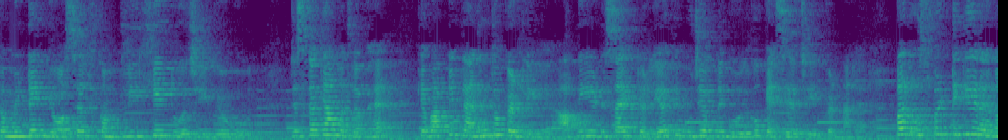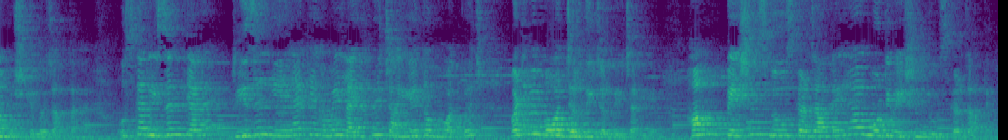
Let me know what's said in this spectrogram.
committing yourself completely to achieve your goal जिसका क्या मतलब है कि अब आपने प्लानिंग तो कर ली है, आपने ये डिसाइड कर लिया कि मुझे अपने गोल को कैसे अचीव करना है, पर उस पर टिके रहना मुश्किल हो जाता है। उसका रीजन क्या है? रीजन ये है चाहिए तो बहुत कुछ बट हमें बहुत जल्दी जल्दी चाहिए। हम पेशेंस लूज कर जाते हैं और मोटिवेशन लूज कर जाते हैं।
